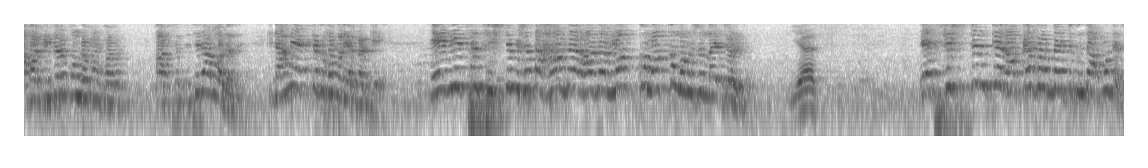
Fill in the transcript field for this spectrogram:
আবার ভিতরে কোন রকম কথা কাজ করতেছি আল্লাহ জানে। কিন্তু আমি একটা কথা বলি আপনাকে। এই রিয়েকশন সিস্টেমের সাথে হাজার হাজার লক্ষ লক্ষ মানুষের লাইফ জড়িত। ইয়েস এই সিস্টেমকে রক্ষা করার দায়িত্ব কিন্তু আপনাদের।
